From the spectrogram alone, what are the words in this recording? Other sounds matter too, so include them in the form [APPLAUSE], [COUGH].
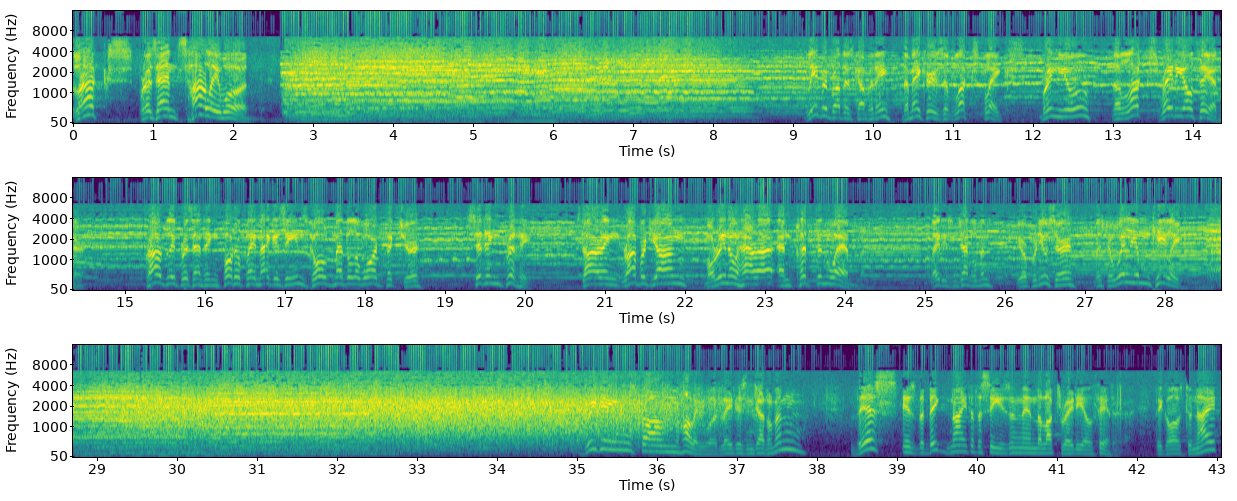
Lux presents Hollywood. Lever Brothers Company, the makers of Lux Flakes, bring you the Lux Radio Theater. Proudly presenting Photoplay Magazine's Gold Medal Award picture, Sitting Pretty, starring Robert Young, Maureen O'Hara, and Clifton Webb. Ladies and gentlemen, your producer, Mr. William Keighley. Greetings from Hollywood, ladies and gentlemen. This is the big night of the season in the Lux Radio Theater because tonight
